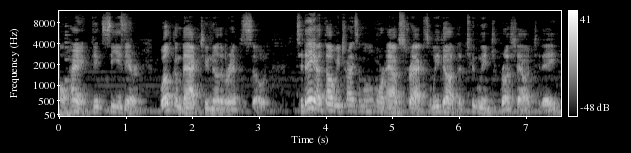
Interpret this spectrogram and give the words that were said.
Oh, hey, didn't see you there. Welcome back to another episode. Today I thought we'd try something a little more abstract, so we got the 2-inch brush out today,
